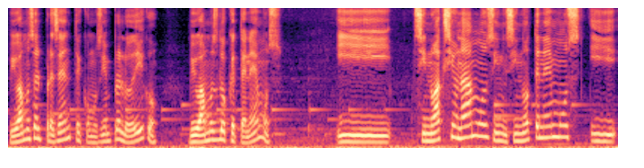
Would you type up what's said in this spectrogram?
Vivamos el presente, como siempre lo digo. Vivamos lo que tenemos. Y si no accionamos y si no tenemos y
